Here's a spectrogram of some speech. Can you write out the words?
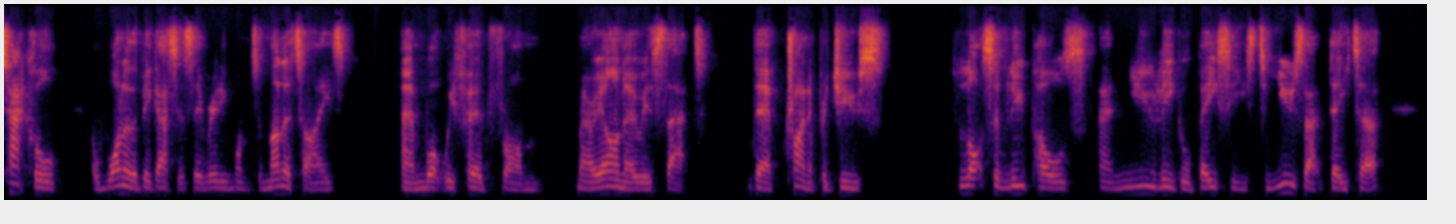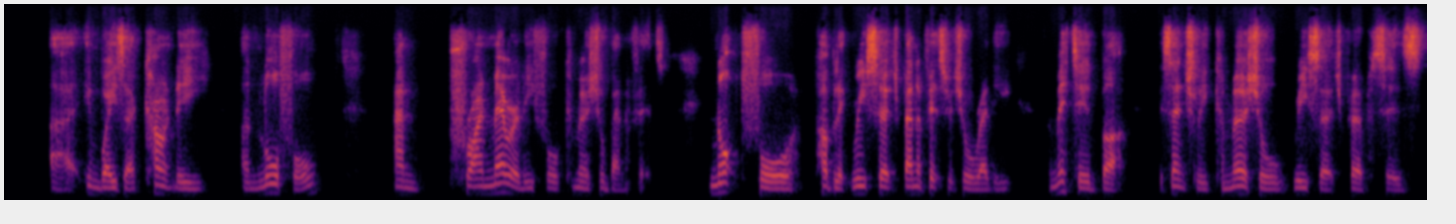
tackle one of the big assets they really want to monetize and what we've heard from Mariano is that they're trying to produce lots of loopholes and new legal bases to use that data uh, in ways that are currently unlawful and primarily for commercial benefits, not for public research benefits, which are already permitted, but essentially commercial research purposes,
